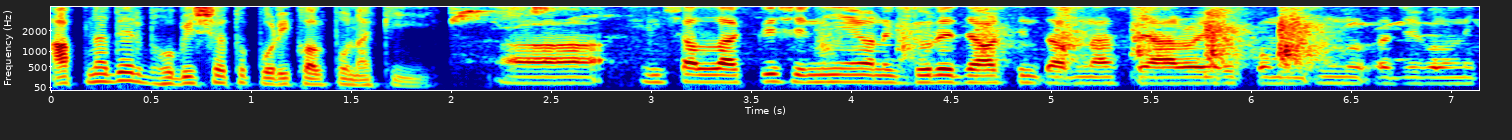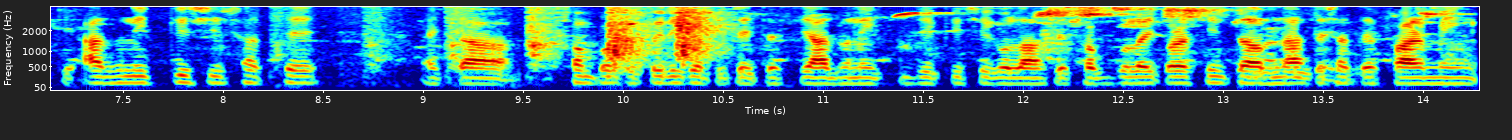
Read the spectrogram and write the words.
আপনাদের ভবিষ্যৎ পরিকল্পনা কি? ইনশাল্লাহ কৃষি নিয়ে অনেক দূরে যাওয়ার চিন্তা ভাবনা আছে। আরও এরকম যেগুলো নাকি আধুনিক কৃষির সাথে একটা সম্পর্ক তৈরি করতে চাইতেছি। আধুনিক যে কৃষিগুলো আছে সবগুলাই করার চিন্তা ভাবনা আছে। সাথে ফার্মিং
